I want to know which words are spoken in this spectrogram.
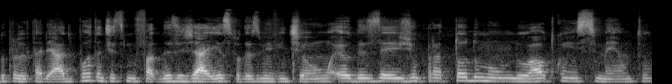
do proletariado. Importantíssimo desejar isso para 2021. Eu desejo para todo mundo autoconhecimento,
